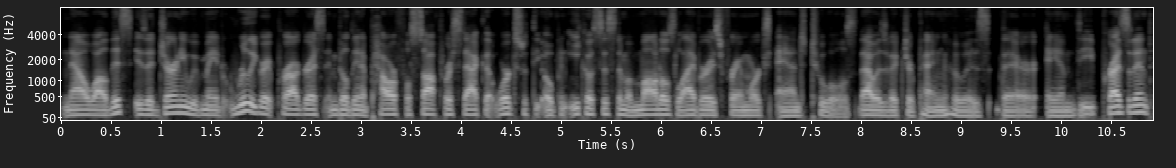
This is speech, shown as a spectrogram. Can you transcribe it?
now while this is a journey, we've made really great progress in building a powerful software stack that works with the open ecosystem of models, libraries, frameworks, and tools. That was Victor Peng, who is their AMD president.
